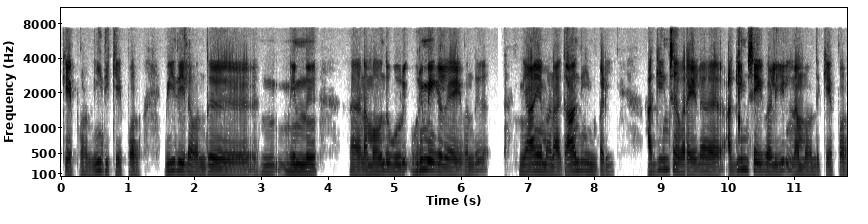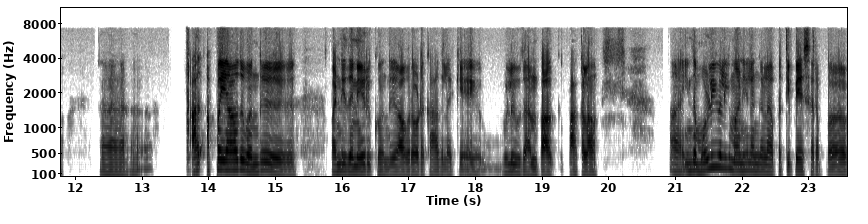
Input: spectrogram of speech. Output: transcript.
கேட்போம் நீதி கேட்போம். வீதியில வந்து நின்று நம்ம வந்து உரி உரிமைகளை வந்து நியாயமான காந்தியின் படி அகிம்சை வரையில அகிம்சை வழியில் நம்ம வந்து கேட்போம். அப்பயாவது வந்து பண்டித நேருக்கு வந்து அவரோட காதல கே விழுவுதான்னு பாக் பார்க்கலாம். அஹ் இந்த மொழிவழி மாநிலங்களை பத்தி பேசுறப்ப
